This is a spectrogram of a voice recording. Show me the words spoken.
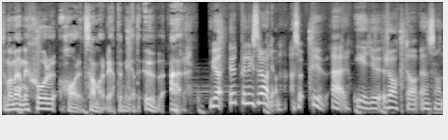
De här människor har ett samarbete med UR. Ja, Utbildningsradion, alltså UR, är ju rakt av en sån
